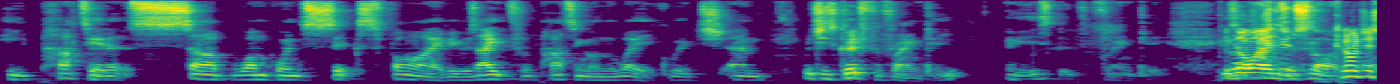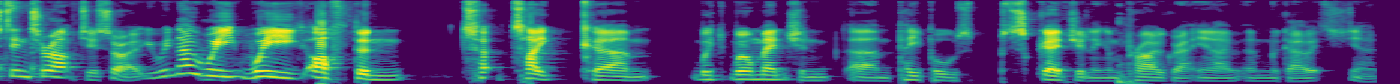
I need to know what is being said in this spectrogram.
he putted at sub 1.65. He was eighth for putting on the week, which um, which is good for Frankie. It is good for Frankie. His Can I irons just were slightly. Can I just off, but- interrupt you? Sorry. We know we we often t- take um, we will mention um, people's scheduling and program, you know, and we go, it's you know,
